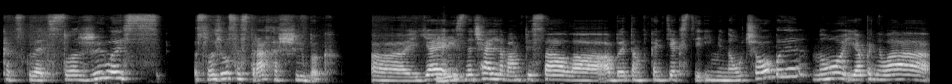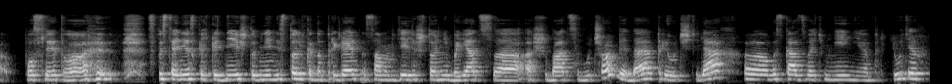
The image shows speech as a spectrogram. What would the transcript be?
как сказать, сложилось, сложился страх ошибок. Э, я mm-hmm. изначально вам писала об этом в контексте именно учебы, но я поняла после этого, спустя несколько дней, что меня не столько напрягает на самом деле, что они боятся ошибаться в учебе, да, при учителях э, высказывать мнение, при людях, а,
